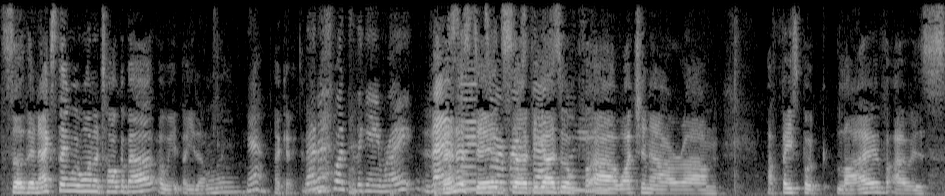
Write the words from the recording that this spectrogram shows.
so the next thing we want to talk about, are we? Are you done with that? one? yeah. Okay. cool. Venice went to the game, right? Venice went to our did. So if you guys were uh, watching our um, our Facebook live, I was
